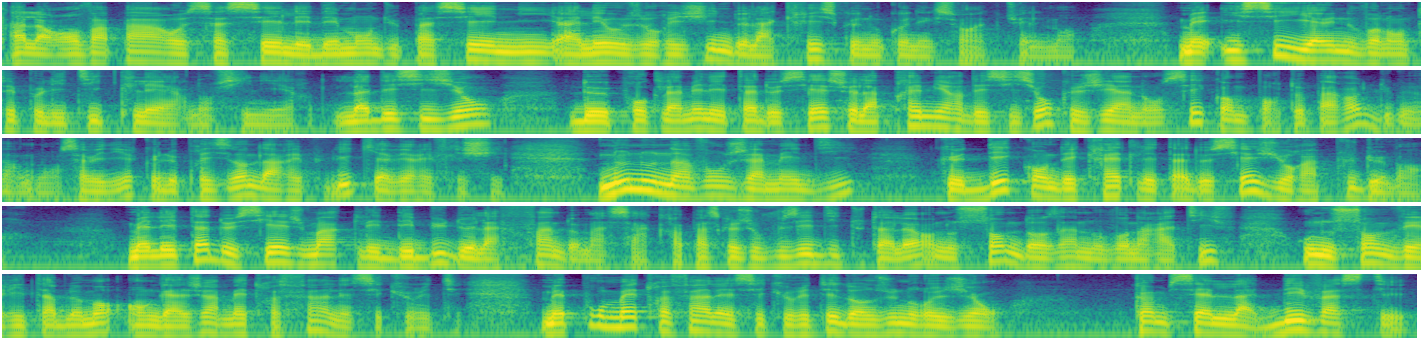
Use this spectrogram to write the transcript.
Alors, on ne va pas ressasser les démons du passé ni aller aux origines de la crise que nous connaissons actuellement. Mais ici, il y a une volonté politique claire d'en finir. La décision de proclamer l'état de siège, c'est la première décision que j'ai annoncée comme porte-parole du gouvernement. Ça veut dire que le président de la République y avait réfléchi. Nous, nous n'avons jamais dit que dès qu'on décrète l'état de siège, il n'y aura plus de morts. Mais l'état de siège marque les débuts de la fin de massacre. Parce que je vous ai dit tout à l'heure, nous sommes dans un nouveau narratif où nous sommes véritablement engagés à mettre fin à l'insécurité. Mais pour mettre fin à l'insécurité dans une région comme celle-là, dévastée,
